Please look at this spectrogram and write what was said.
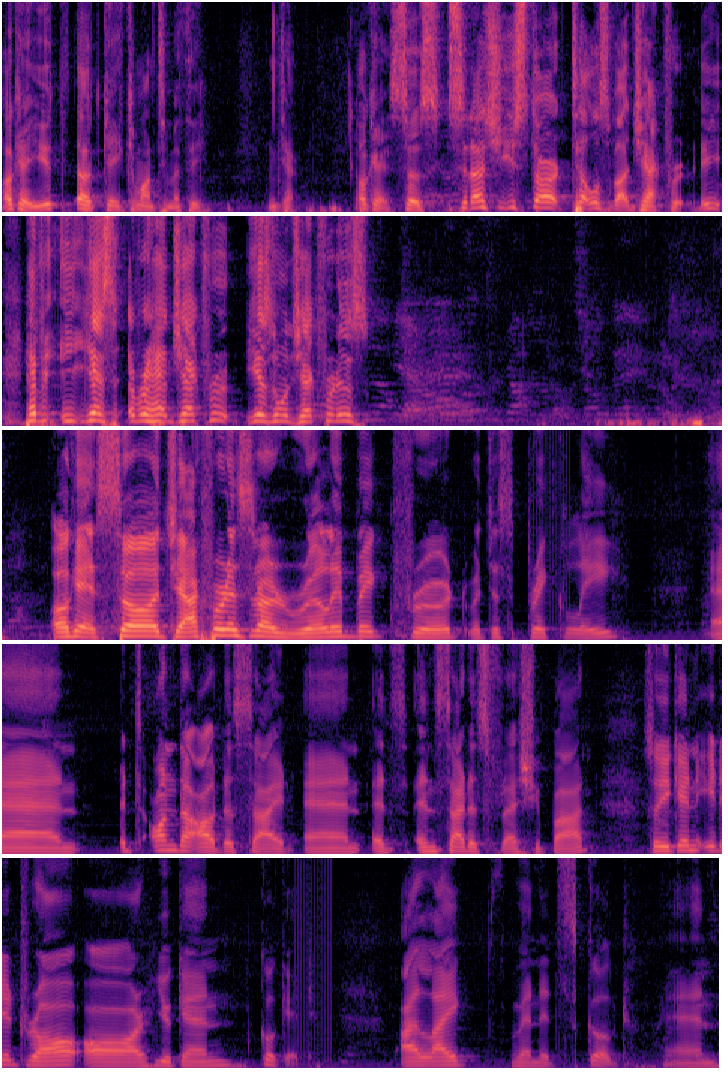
Okay, you. Okay, come on, Timothy. Okay. Okay, so Sudanshu, you start. Tell us about jackfruit. Have you, you guys ever had jackfruit? You guys know what jackfruit is? Okay, so jackfruit is a really big fruit which is prickly and it's on the outer side and it's inside is fleshy part. So you can eat it raw or you can cook it. I like when it's cooked and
